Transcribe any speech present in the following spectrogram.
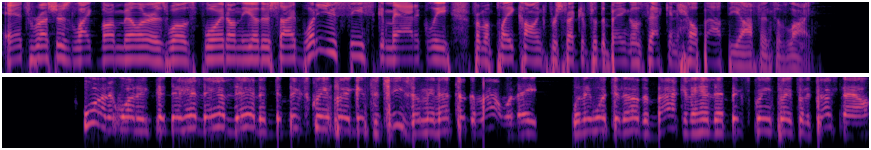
edge rushers like Von Miller as well as Floyd on the other side. What do you see schematically from a play calling perspective for the Bengals that can help out the offensive line? Well, well they, they had they had they had the, the big screen play against the Chiefs. I mean, that took them out when they when they went to the other back and they had that big screen play for the touchdown.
